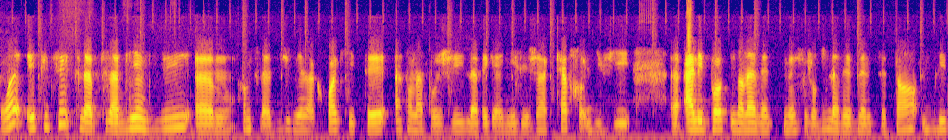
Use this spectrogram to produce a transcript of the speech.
Ouais, et puis tu sais, tu l'as, tu l'as bien dit, euh, comme tu l'as dit, Julien Lacroix, qui était à son apogée, il avait gagné déjà quatre Olivier. Euh, à l'époque, il en avait 29, aujourd'hui, il avait 27 ans. Il est-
